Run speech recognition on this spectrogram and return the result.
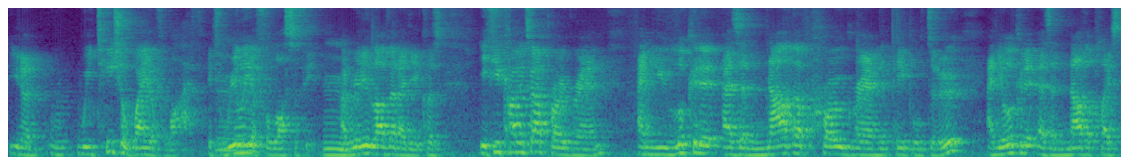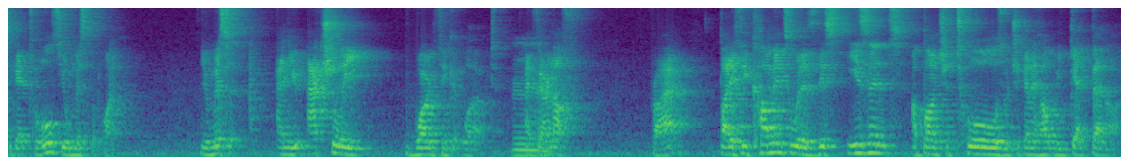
you know, we teach a way of life. It's mm. really a philosophy. Mm. I really love that idea because if you come into our program and you look at it as another program that people do, and you look at it as another place to get tools, you'll miss the point. You'll miss it, and you actually won't think it worked. And mm. fair enough, right? But if you come into it as this isn't a bunch of tools which are going to help me get better,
